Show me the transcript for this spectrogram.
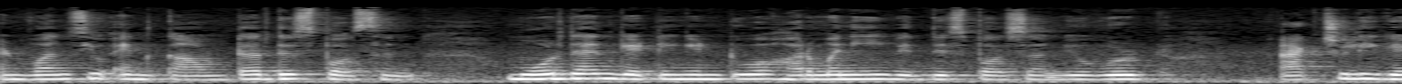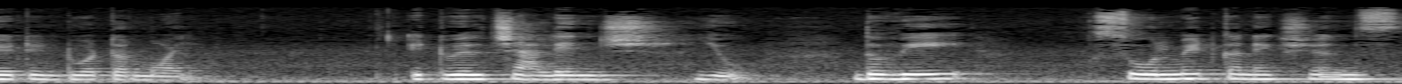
And once you encounter this person, more than getting into a harmony with this person, you would actually get into a turmoil. It will challenge you. The way soulmate connections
